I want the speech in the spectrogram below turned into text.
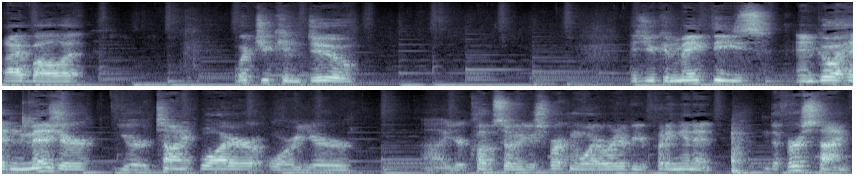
eyeball it. What you can do is you can make these and go ahead and measure your tonic water or your uh, your club soda, your sparkling water, whatever you're putting in it the first time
